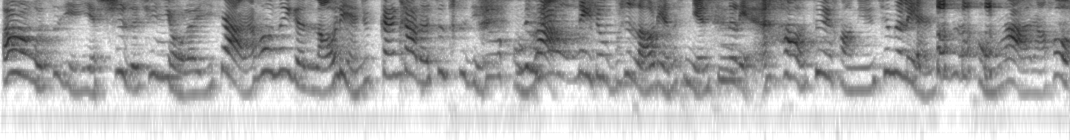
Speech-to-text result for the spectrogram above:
啊，我自己也试着去扭了一下，然后那个老脸就尴尬的就自己就红了。有，那个时候不是老脸，那是年轻的脸。好，对，好年轻的脸就是红了，然后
